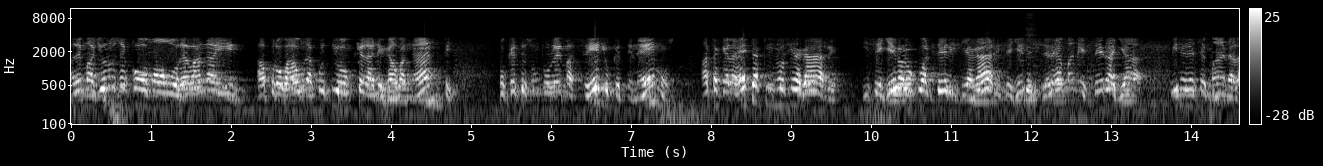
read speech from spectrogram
Además, yo no sé cómo ahora van a ir a aprobar una cuestión que la negaban antes, porque este es un problema serio que tenemos. Hasta que la gente aquí no se agarre y se lleve a los cuarteles y se agarre y se lleve y se deje amanecer allá, fines de semana, al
